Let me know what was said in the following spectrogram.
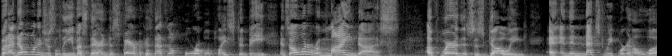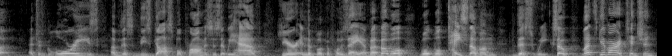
But I don't want to just leave us there in despair because that's a horrible place to be. And so I want to remind us of where this is going. And, and then next week we're going to look at the glories of this, these gospel promises that we have here in the book of Hosea. But, but we'll, we'll, we'll taste of them this week. So let's give our attention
